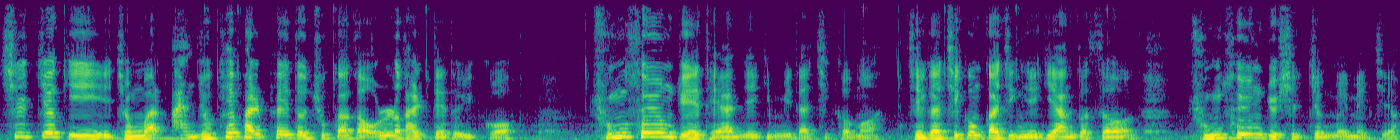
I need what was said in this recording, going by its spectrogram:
실적이 정말 안 좋게 발표해도 주가가 올라갈 때도 있고 중소형주에 대한 얘기입니다. 지금은 제가 지금까지 얘기한 것은 중소형주 실적 매매죠.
